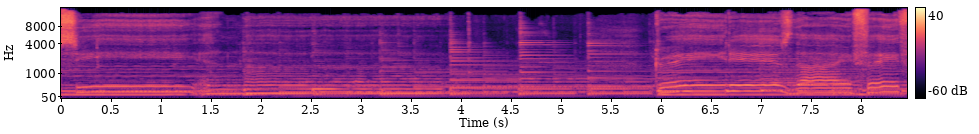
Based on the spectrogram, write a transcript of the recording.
mercy, and love. Great is thy faithfulness,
